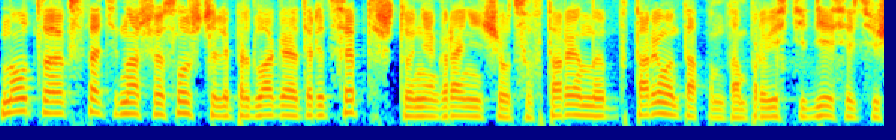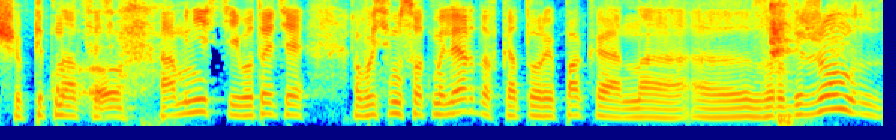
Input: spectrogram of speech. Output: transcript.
Ну вот, э, кстати, наши слушатели предлагают рецепт, что не ограничиваться вторым, вторым этапом, там провести 10, еще 15 амнистий. Вот эти 800 миллиардов, которые пока на, э, за рубежом,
